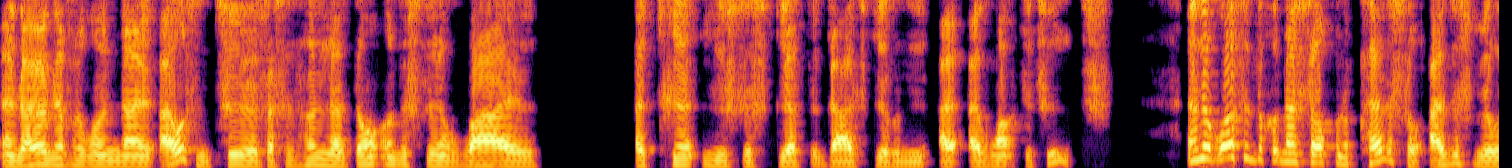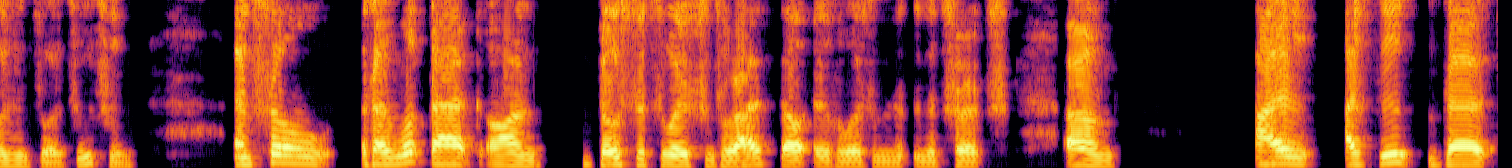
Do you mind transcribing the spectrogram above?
And I remember one night, I was in tears. I said, honey, I don't understand why I can't use this gift that God's given me. I, I want to teach. And it wasn't to put myself on a pedestal. I just really enjoy teaching. And so as I look back on those situations where I felt ableism in the, in the church, um, I I think that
